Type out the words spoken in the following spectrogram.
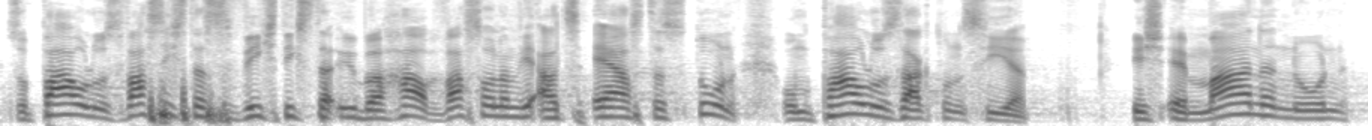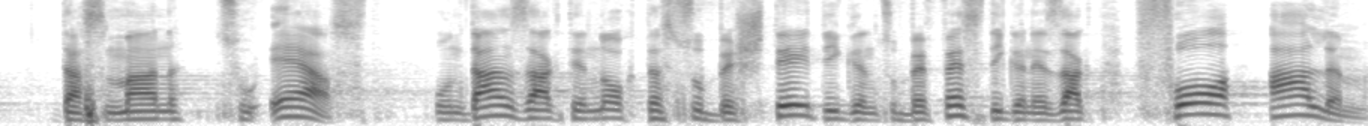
So Paulus, was ist das Wichtigste überhaupt? Was sollen wir als erstes tun? Und Paulus sagt uns hier, ich ermahne nun, dass man zuerst, und dann sagt er noch, das zu bestätigen, zu befestigen, er sagt vor allem,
